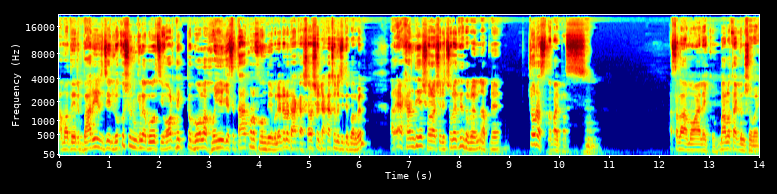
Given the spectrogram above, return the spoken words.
আমাদের বাড়ির যে লোকেশনগুলো বলছি, অর্ধেক তো বলা হয়ে গেছে তারপরে ফোন দিয়ে বলে। এটা হলো ঢাকা, সরাসরি ঢাকা চলে যেতে পারবেন। আর এখান দিয়ে সরাসরি চলে যেতে পারবেন আপনি চৌরাস্তা বাইপাস আসসালামু আলাইকুম, ভালো থাকবেন সবাই।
